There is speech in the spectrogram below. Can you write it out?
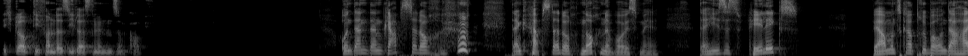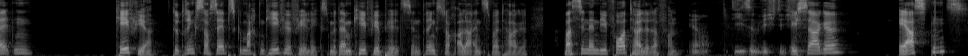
Ich glaube, die Fantasie lassen wir in unserem Kopf. Und dann, dann gab's da doch, dann gab's da doch noch eine Voicemail. Da hieß es, Felix, wir haben uns gerade drüber unterhalten, Kefir. Du trinkst doch selbstgemachten Kefir, Felix, mit deinem Kefirpilz. Den trinkst doch alle ein, zwei Tage. Was sind denn die Vorteile davon? Ja, die sind wichtig. Ich sage, erstens,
